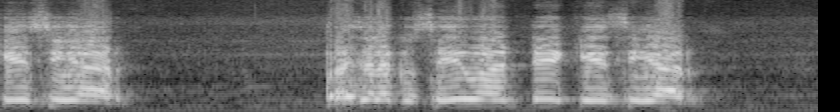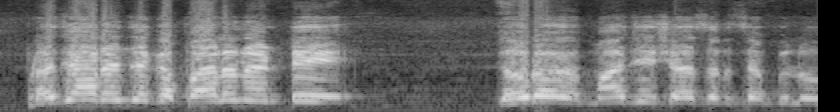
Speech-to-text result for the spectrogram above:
కేసీఆర్ ప్రజలకు సేవ అంటే కేసీఆర్ ప్రజారంజక పాలన అంటే గౌరవ మాజీ శాసనసభ్యులు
